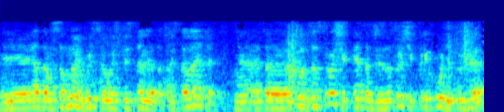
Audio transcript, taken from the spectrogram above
и рядом со мной выстрел из пистолета, представляете? Э, Это тот застройщик, этот же застройщик приходит уже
